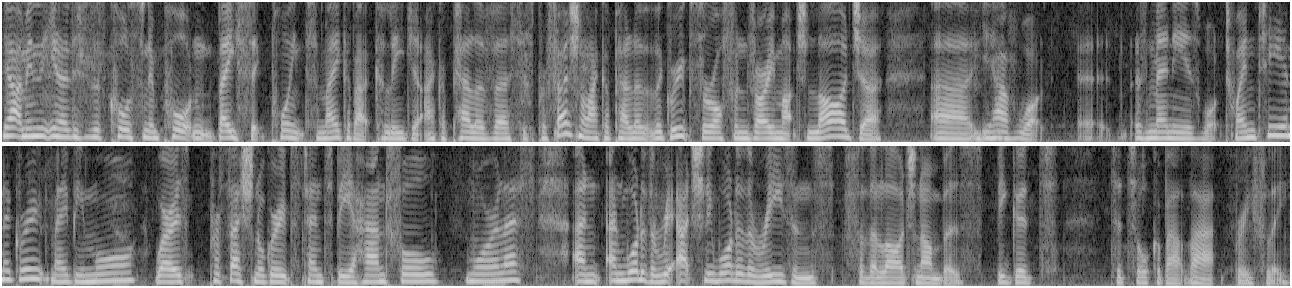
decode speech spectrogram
Yeah, I mean, you know, this is of course an important basic point to make about collegiate a cappella versus professional a cappella. That the groups are often very much larger. Uh, You have what as many as what twenty in a group, maybe more. Whereas professional groups tend to be a handful, more or less. And and what are the re- actually what are the reasons for the large numbers? Be good to talk about that briefly.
